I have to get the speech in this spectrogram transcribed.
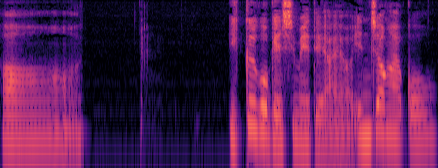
어 이끌고 계심에 대하여 인정하고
